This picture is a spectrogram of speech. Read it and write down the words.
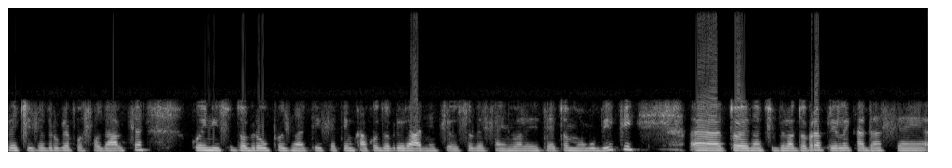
već i za druge poslodavce koji nisu dobro upoznati sa tim kako dobri radnici osobe sa invaliditetom mogu biti. E, to je znači bila dobra prilika da se e,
